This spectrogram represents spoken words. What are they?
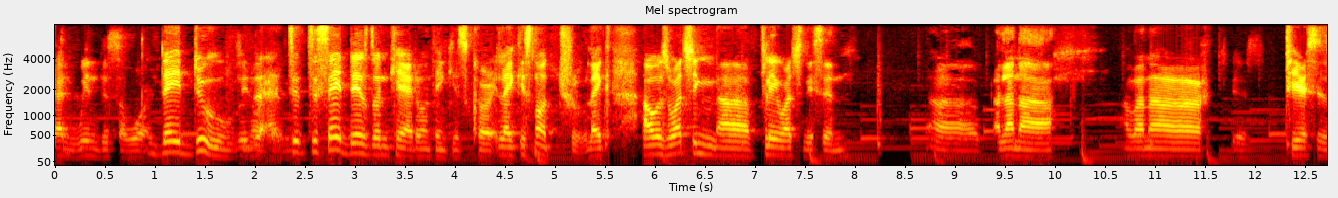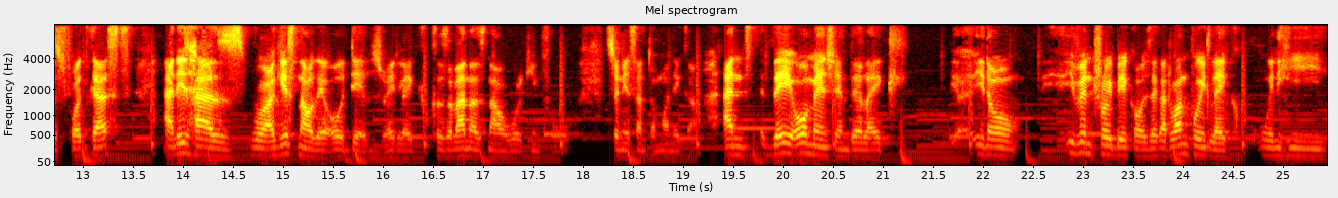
and win this award. They do. You know I mean? to, to say devs don't care, I don't think is correct. Like it's not true. Like I was watching uh Play Watch Listen, uh Alana Alana Yes. Pierce's podcast, and it has well, I guess now they're all devs, right? Like because Alana's now working for Sony Santa Monica, and they all mentioned they're like, you know, even Troy Baker was like at one point like when he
